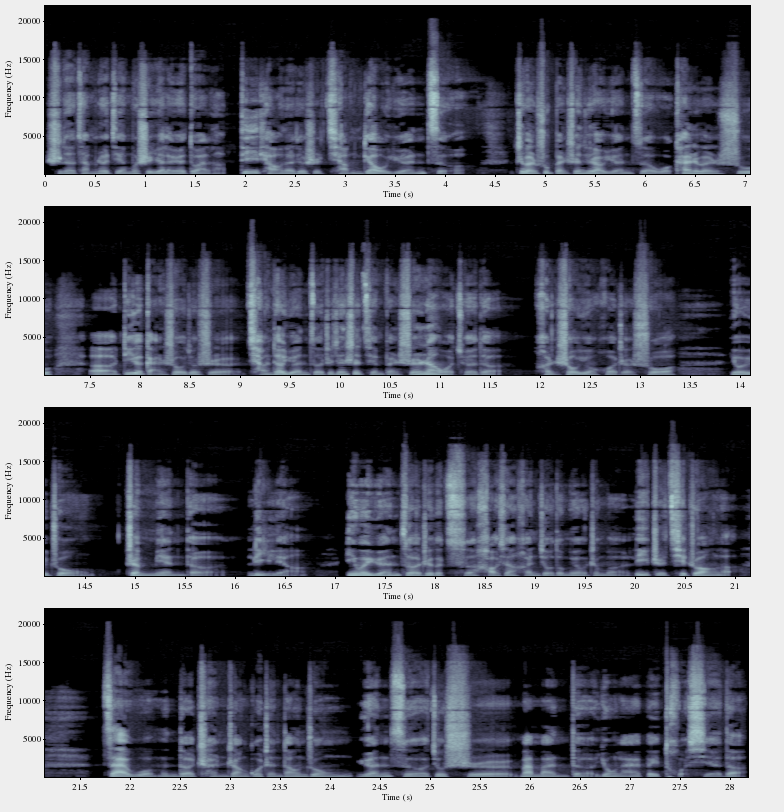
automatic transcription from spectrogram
是的，咱们这个节目是越来越短了。第一条呢，就是强调原则。这本书本身就叫原则。我看这本书，呃，第一个感受就是强调原则这件事情本身让我觉得很受用，或者说有一种正面的力量。因为“原则”这个词好像很久都没有这么理直气壮了。在我们的成长过程当中，原则就是慢慢的用来被妥协的、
